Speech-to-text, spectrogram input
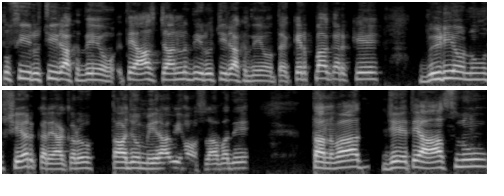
ਤੁਸੀਂ ਰੁਚੀ ਰੱਖਦੇ ਹੋ, ਇਤਿਹਾਸ ਜਾਣਨ ਦੀ ਰੁਚੀ ਰੱਖਦੇ ਹੋ, ਤਾਂ ਕਿਰਪਾ ਕਰਕੇ ਵੀਡੀਓ ਨੂੰ ਸ਼ੇਅਰ ਕਰਿਆ ਕਰੋ ਤਾਂ ਜੋ ਮੇਰਾ ਵੀ ਹੌਸਲਾ ਵਧੇ। ਧੰਨਵਾਦ। ਜੇ ਇਤਿਹਾਸ ਨੂੰ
